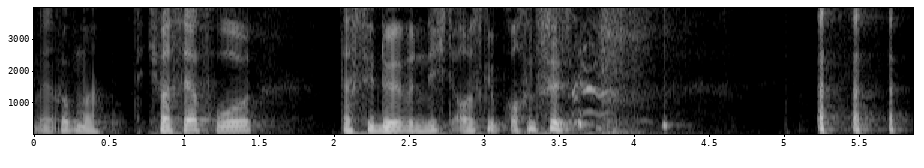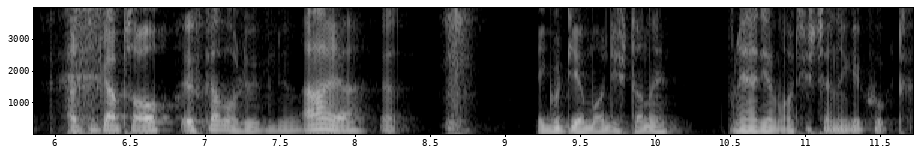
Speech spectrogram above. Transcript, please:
Ja, Ja. guck mal. Ich war sehr froh, dass die Löwen nicht ausgebrochen sind. Ah, die gab's auch. es gab auch Löwen, ja. Ah, ja. Ja. Ja, gut, die haben auch die Sterne. Ja, die haben auch die Sterne geguckt.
